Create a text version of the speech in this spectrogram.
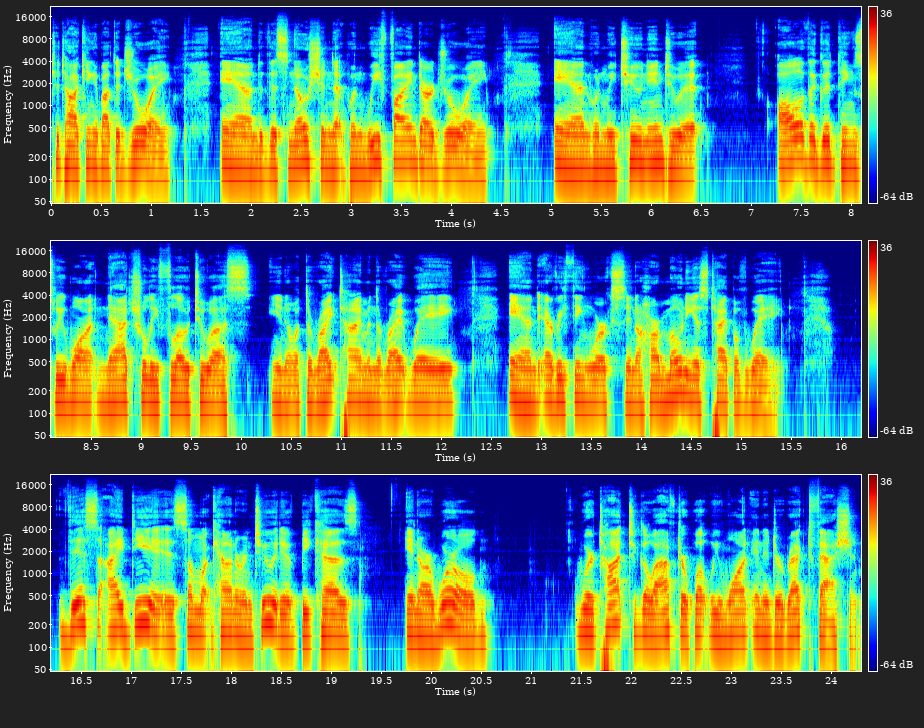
to talking about the joy and this notion that when we find our joy and when we tune into it, all of the good things we want naturally flow to us, you know, at the right time in the right way, and everything works in a harmonious type of way. This idea is somewhat counterintuitive because in our world, we're taught to go after what we want in a direct fashion.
